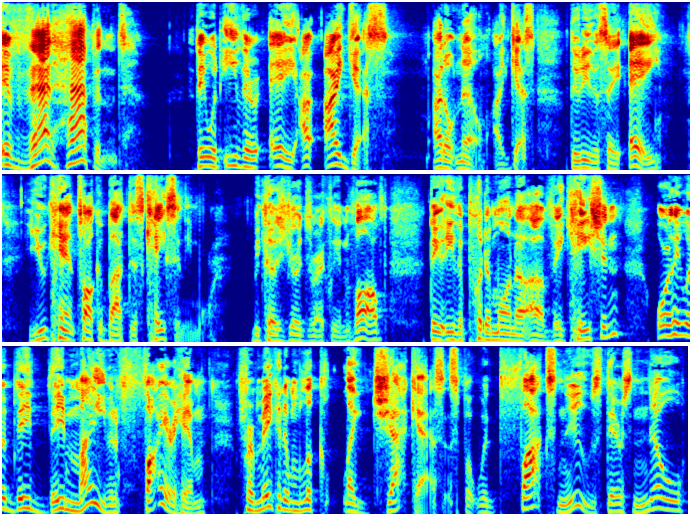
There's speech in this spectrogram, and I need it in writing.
If that happened, they would either A, I, I guess, I don't know, I guess, they would either say, A, you can't talk about this case anymore because you're directly involved, they would either put him on a, a vacation or they would they they might even fire him for making him look like jackasses. But with Fox News, there's no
